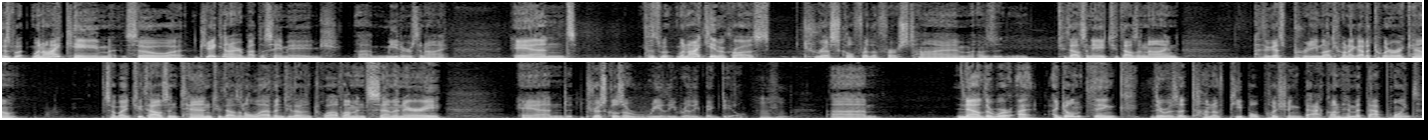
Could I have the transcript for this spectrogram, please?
because when I came, so uh, Jake and I are about the same age, um, Meaders and I, and because when I came across Driscoll for the first time, I was 2008, 2009. I think that's pretty much when I got a Twitter account. So by 2010, 2011, 2012, I'm in seminary, and Driscoll's a really, really big deal. Um, now there were I, I don't think there was a ton of people pushing back on him at that point.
